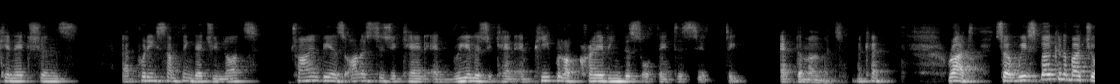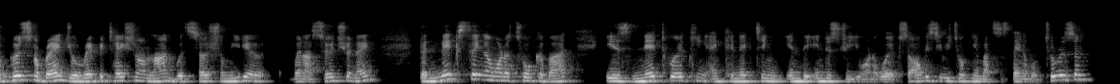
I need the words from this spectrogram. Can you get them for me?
connections, uh, putting something that you're not. Try and be as honest as you can and real as you can. And people are craving this authenticity at the moment. Okay. Right. So we've spoken about your personal brand, your reputation online with social media when I search your name. The next thing I want to talk about is networking and connecting in the industry you want to work. So obviously we're talking about sustainable tourism.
